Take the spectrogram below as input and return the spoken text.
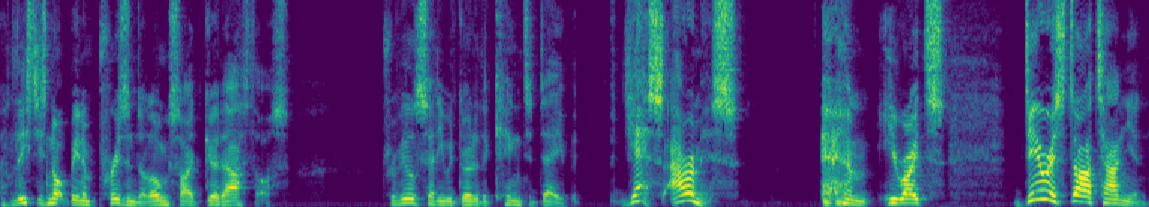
At least he's not been imprisoned alongside good Athos. Treville said he would go to the king today, but, but yes, Aramis. he writes Dearest D'Artagnan,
